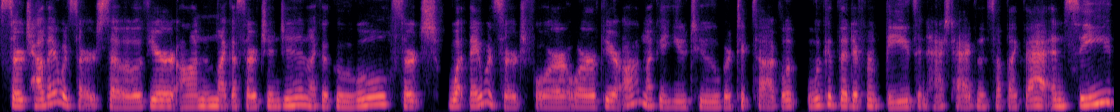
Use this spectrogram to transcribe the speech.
search how they would search. So if you're on like a search engine, like a Google, search what they would search for. Or if you're on like a YouTube or TikTok, look look at the different feeds and hashtags and stuff like that, and see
